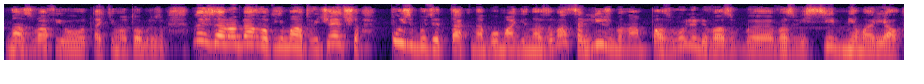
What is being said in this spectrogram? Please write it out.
назвав его вот таким вот образом. Ну и Зарубян вот ему отвечает, что пусть будет так на бумаге называться, лишь бы нам позволили воз, э, возвести мемориал.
